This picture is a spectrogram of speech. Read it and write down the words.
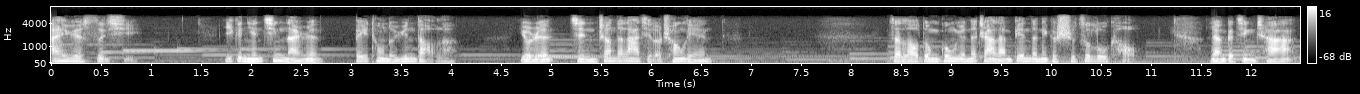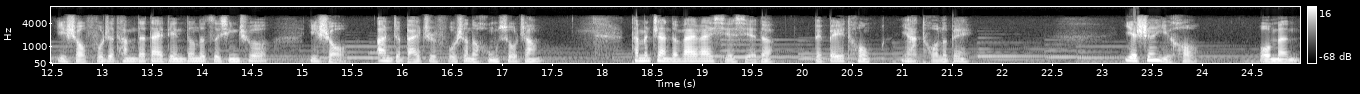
哀乐四起。一个年轻男人悲痛地晕倒了，有人紧张地拉起了窗帘。在劳动公园的栅栏边的那个十字路口，两个警察一手扶着他们的带电灯的自行车，一手按着白制服上的红袖章，他们站得歪歪斜斜的，被悲痛。压驼了背。夜深以后，我们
